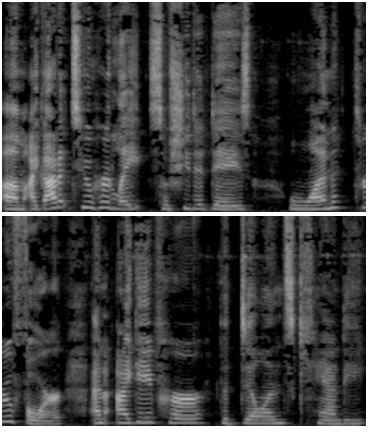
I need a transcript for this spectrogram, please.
Um, I got it to her late, so she did days 1 through 4, and I gave her the Dylan's Candy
